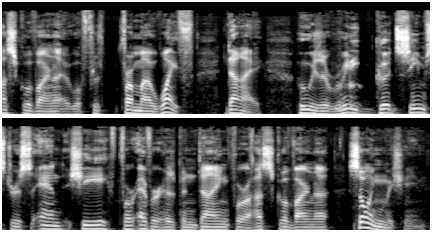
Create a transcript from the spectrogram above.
Husqvarna well, f- from my wife, Di, who is a really good seamstress, and she forever has been dying for a Husqvarna sewing machine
